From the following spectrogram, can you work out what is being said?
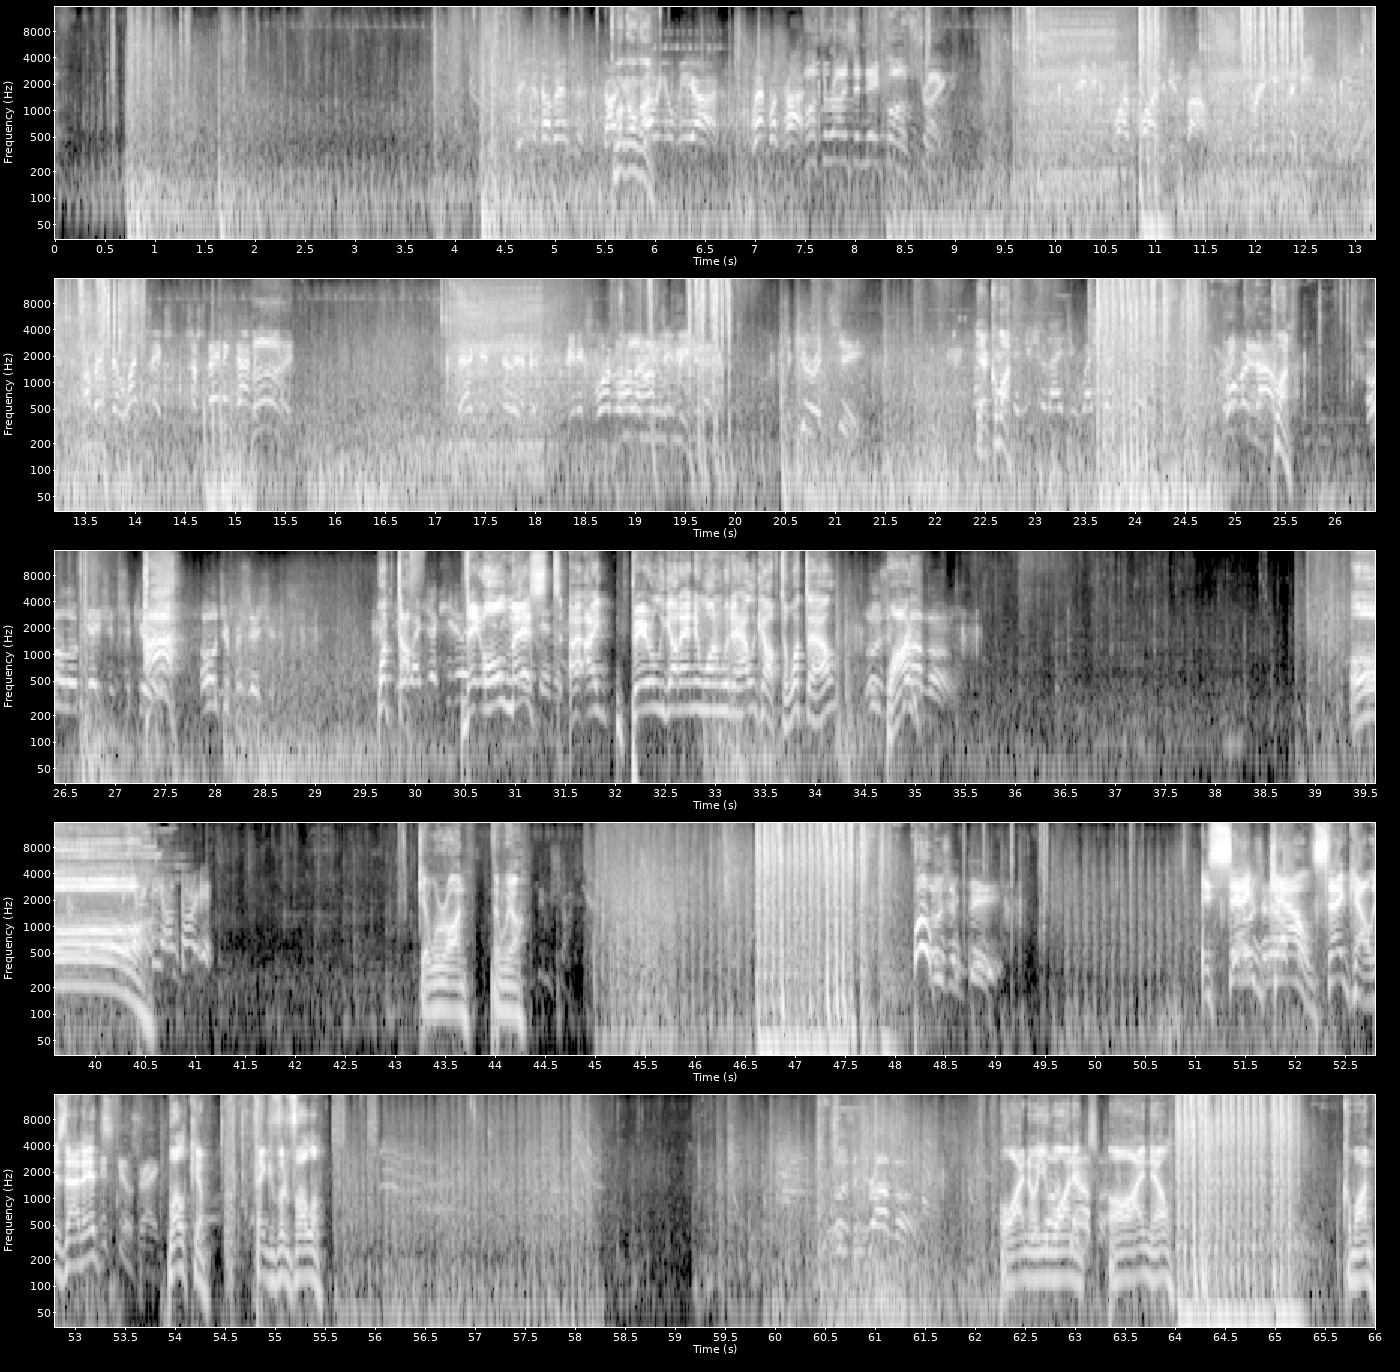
Pieces of engine. Come on, come on, come on. WVR. Weapons hot. Authorize a napalm strike. Phoenix 1-1 inbound. Bringing the heat. Avenger 1-6. Sustaining damage. Mine. Package delivered. Phoenix 1-1 on Come on, TV. OBJ. Securing C. Yeah, come on. Contact and neutralize your watchdog helo. Threat Moving down. Come on. All locations secured. Ah! Hold your positions. What the? They all missed. I, I barely got anyone with a helicopter. What the hell? Losing Why? Bravo. Oh. UAV. Okay, we're on. There we are. Woo! Losing B. It's losing Segcal. Alpha. Segcal, is that it? This feels right. Welcome. Thank you for the follow. Losing Bravo. Oh, I know you lost want it. Oh, I know. Come on.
